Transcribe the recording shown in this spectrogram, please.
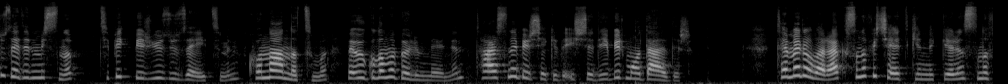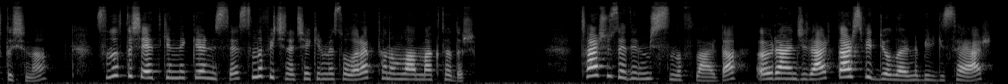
yüz edilmiş sınıf, tipik bir yüz yüze eğitimin konu anlatımı ve uygulama bölümlerinin tersine bir şekilde işlediği bir modeldir. Temel olarak sınıf içi etkinliklerin sınıf dışına, sınıf dışı etkinliklerin ise sınıf içine çekilmesi olarak tanımlanmaktadır. Ters yüz edilmiş sınıflarda öğrenciler ders videolarını bilgisayar,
